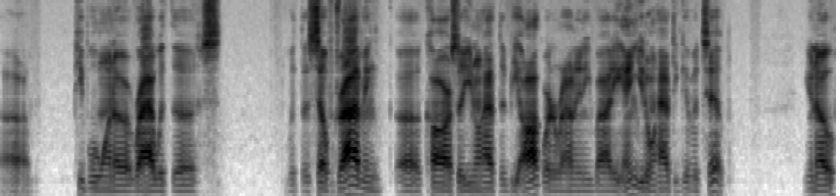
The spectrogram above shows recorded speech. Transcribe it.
uh, people want to ride with the with the self driving uh, car, so you don't have to be awkward around anybody, and you don't have to give a tip you know,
